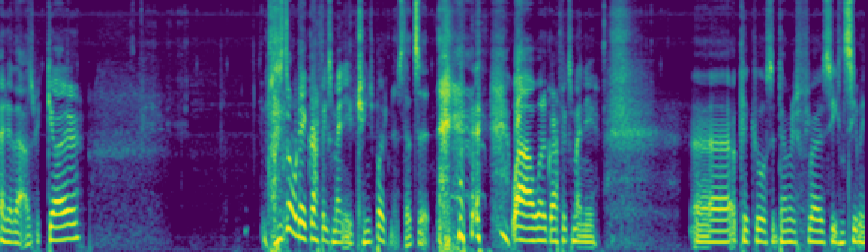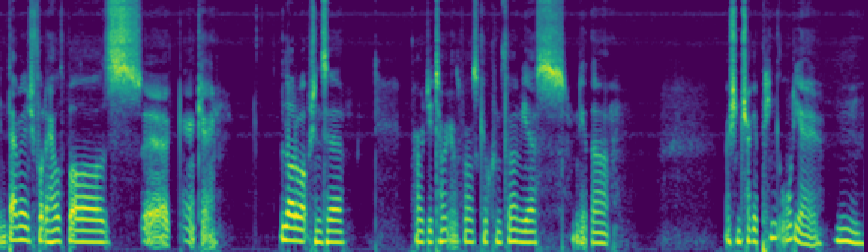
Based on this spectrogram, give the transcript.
edit that as we go. It's not really a graphics menu. Change brightness. That's it. wow, what a graphics menu. Uh, okay, cool. So damage flows. so you can see when damage for the health bars. Uh, okay. A lot of options here. Priority target health bars, kill confirm, yes. Get that. Motion tracker pink audio. Hmm.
